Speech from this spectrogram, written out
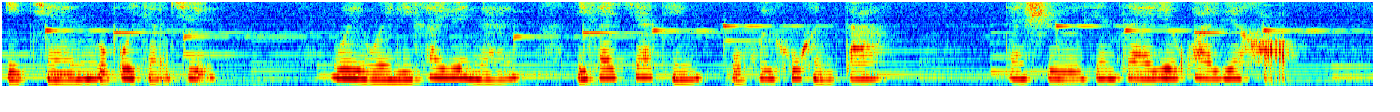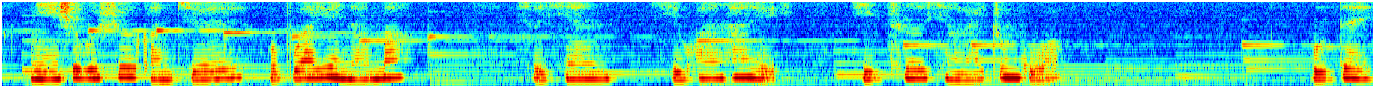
以前我不想去，我以为离开越南，离开家庭我会哭很大，但是现在越画越好。你是不是感觉我不爱越南吗？首先喜欢汉语。其次想来中国，不对，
